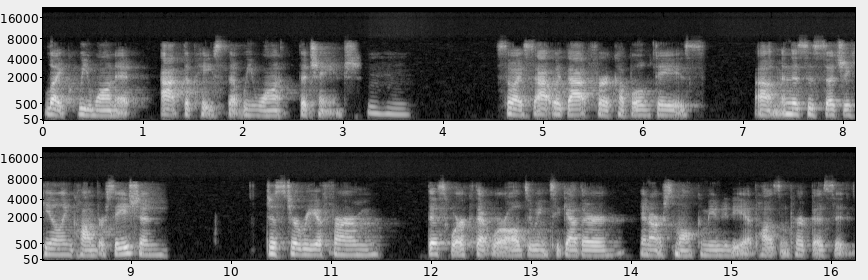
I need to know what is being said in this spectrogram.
like we want it at the pace that we want the change? Mm-hmm. So I sat with that for a couple of days. Um, and this is such a healing conversation just to reaffirm this work that we're all doing together in our small community at Pause and Purpose. It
